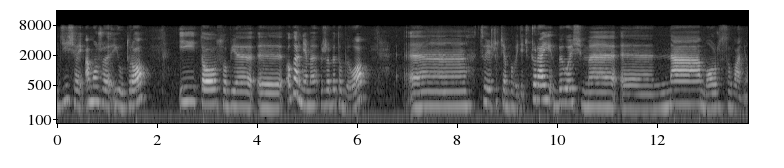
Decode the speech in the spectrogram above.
dzisiaj, a może jutro i to sobie e, ogarniemy, żeby to było. Co jeszcze chciałam powiedzieć? Wczoraj byłyśmy na morsowaniu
